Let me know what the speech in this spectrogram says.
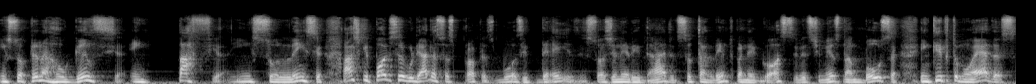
em sua plena arrogância, em empáfia e insolência, acha que pode se orgulhar das suas próprias boas ideias, de sua genialidade, do seu talento para negócios, investimentos na bolsa, em criptomoedas,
